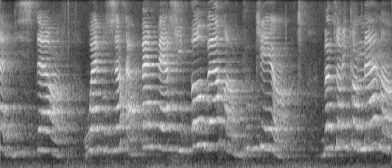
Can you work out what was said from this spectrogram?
la babysitter. Ouais, pour ça, ça va pas le faire. Je suis over un bouquet. hein. Bonne soirée quand même. hein.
